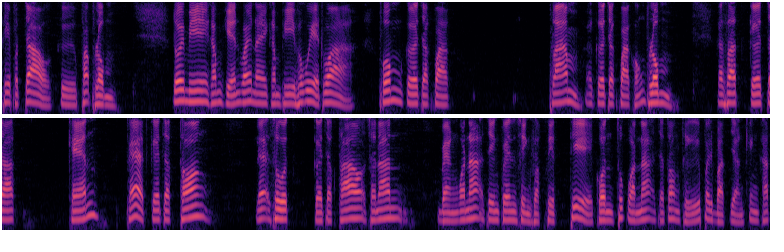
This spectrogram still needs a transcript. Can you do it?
เทพเจ้าคือพระพรหมโดยมีคำเขียนไว้ในคัมภีร์พระเวทว่าพรมเกิดจากปากพราหมณ์เกิดจากปากของพรหมกษัตริย์เกิดจากแขน แพทย์เกิดจากท้อง และสูตรเกิดจากเท้า ฉะนั้นแบ่งวรรณะจึงเป็นสิ่งศักดิ์สิทธิ์ที่คนทุกวรรณะจะต้องถือปฏิบัติอย่างเคร่งครัด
